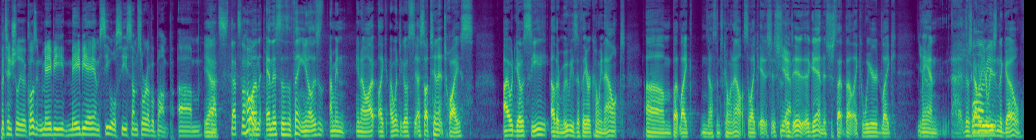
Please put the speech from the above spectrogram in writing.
potentially closing, maybe maybe AMC will see some sort of a bump. Um, Yeah. that's that's the hope. Well, and, and this is the thing, you know. This is, I mean, you know, I like I went to go see. I saw Tenet twice. I would go see other movies if they were coming out, um, but like nothing's coming out. So like it's just Yeah. it, it, again, it's just that that like weird like man. uh, There's got to Well, be I a mean- reason to go.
